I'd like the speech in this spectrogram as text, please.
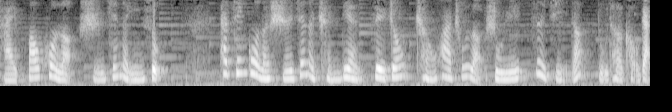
还包括了时间的因素。它经过了时间的沉淀，最终陈化出了属于自己的独特口感。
